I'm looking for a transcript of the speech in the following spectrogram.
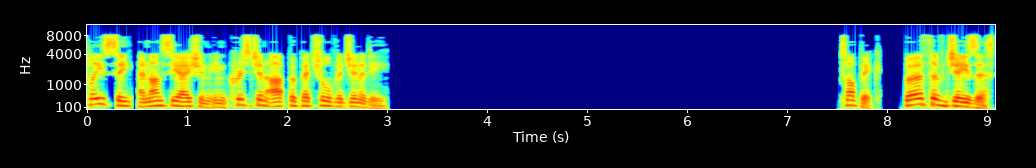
please see Annunciation in Christian Art Perpetual Virginity. Topic: Birth of Jesus.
